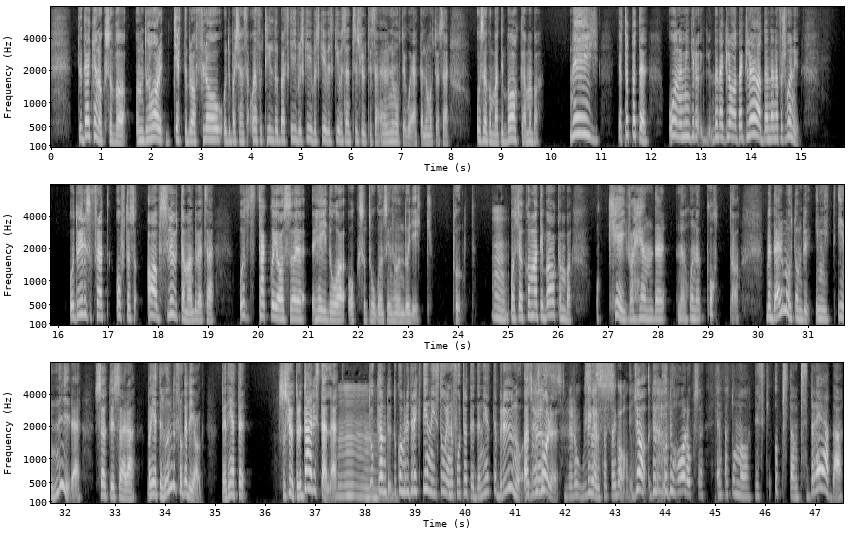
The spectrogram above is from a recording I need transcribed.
Det där kan också vara om du har jättebra flow och du bara känner så här, "Åh, jag får till det och bara skriver och skriver och skriver, skriver sen till slut är det så här, "Eh, nu måste jag gå och äta eller nu måste jag så här. Och sen kommer man tillbaka man bara, nej, jag har tappat det. Åh, min, den där glada glöden, den har försvunnit. Och då är det så för att ofta så avslutar man, du vet så här, och tack och jag sa hej då och så tog hon sin hund och gick. Punkt. Mm. Och så kommer man tillbaka och bara, okej, vad händer när hon har gått då? Men däremot om du är mitt inne i det, så att du är så här, vad heter hunden frågade jag. Den heter, så slutar du där istället. Mm. Då, kan du, då kommer du direkt in i historien och fortsätter, den heter Bruno. Alltså förstår du? Det är roligare Så- att sätta igång. Ja, du, och du har också en automatisk uppstampsbräda.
